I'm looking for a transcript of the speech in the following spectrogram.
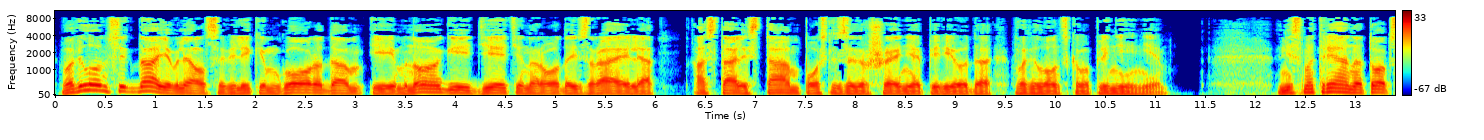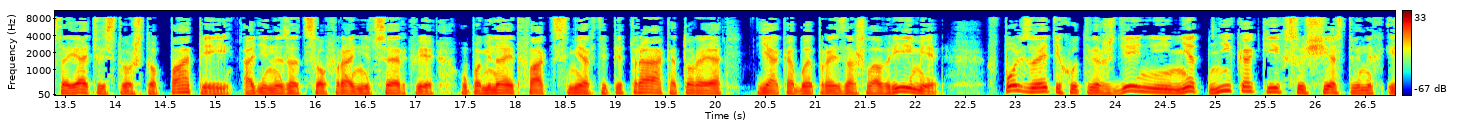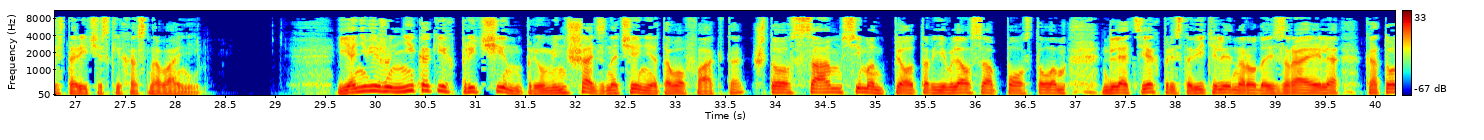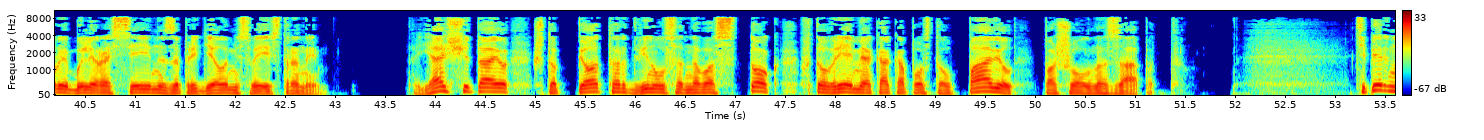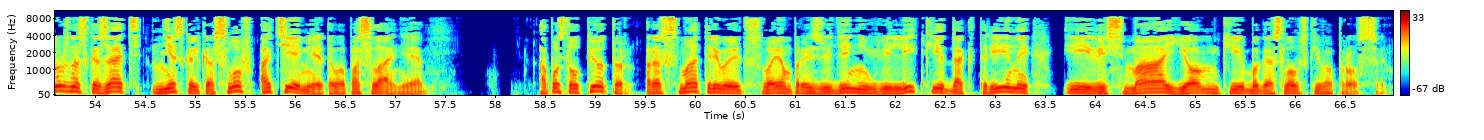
Вавилон всегда являлся великим городом, и многие дети народа Израиля остались там после завершения периода вавилонского пленения. Несмотря на то обстоятельство, что Папий, один из отцов ранней церкви, упоминает факт смерти Петра, которая якобы произошла в Риме, в пользу этих утверждений нет никаких существенных исторических оснований. Я не вижу никаких причин преуменьшать значение того факта, что сам Симон Петр являлся апостолом для тех представителей народа Израиля, которые были рассеяны за пределами своей страны. Я считаю, что Петр двинулся на восток, в то время как апостол Павел пошел на запад. Теперь нужно сказать несколько слов о теме этого послания — Апостол Петр рассматривает в своем произведении великие доктрины и весьма емкие богословские вопросы.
